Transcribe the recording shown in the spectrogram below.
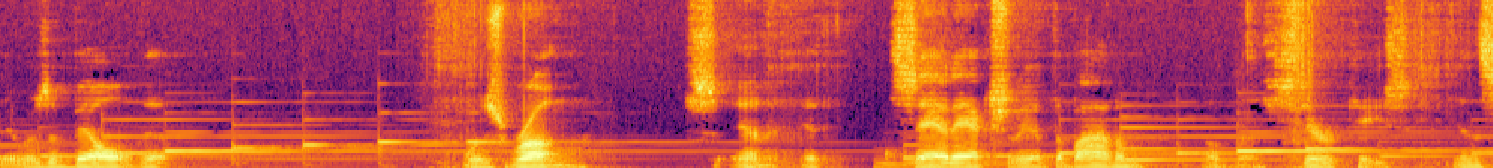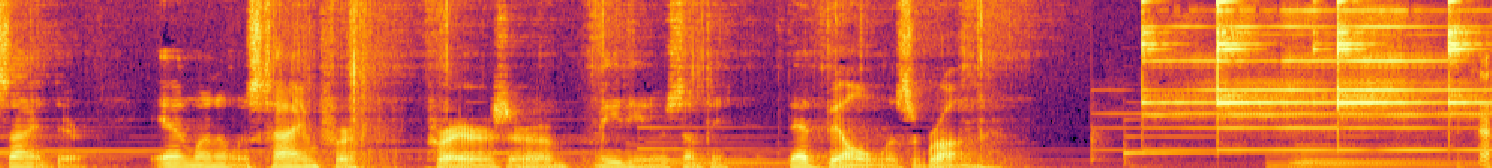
there was a bell that was rung, and it sat actually at the bottom of the staircase inside there. And when it was time for prayers or a meeting or something, that bell was rung.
